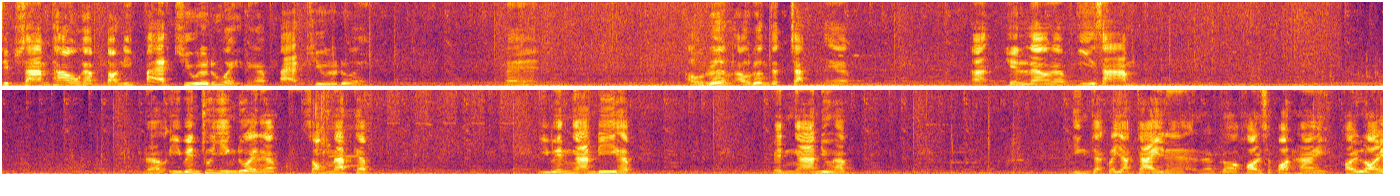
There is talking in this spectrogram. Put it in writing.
13 เท่าครับ ตอนนี้ 8 คิวแล้วด้วยนะครับ 8 คิวแล้วด้วยแม่เอาเรื่องเอาเรื่องจัดจัดนะครับ อะ เห็นแล้วนะครับ E3 แล้วอีเวนต์ช่วยยิงด้วยนะครับ2นัดครับ อีเวนต์งานดีครับ เป็นงานอยู่ครับ ยิงจากระยะไกลนะ แล้วก็คอยสปอร์ตให้ คอยหลอย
